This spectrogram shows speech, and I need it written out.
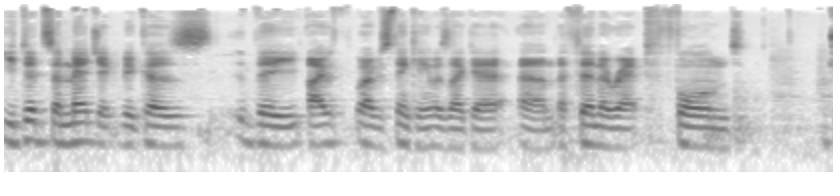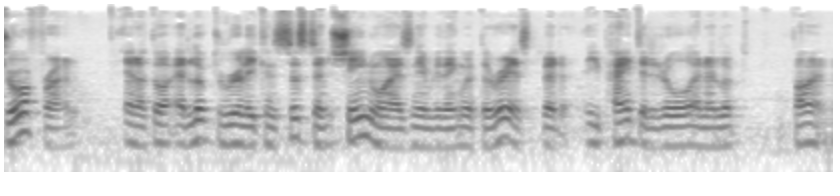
You did some magic because the I, I was thinking it was like a um, a thermowrapped formed drawer front, and I thought it looked really consistent sheen wise and everything with the rest. But you painted it all, and it looked fine.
